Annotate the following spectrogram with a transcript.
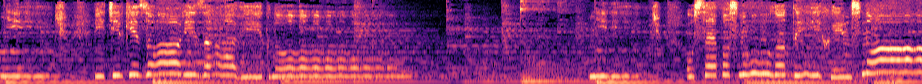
ніч, і тільки зорі за вікном. Ніч, усе поснуло тихим сном.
